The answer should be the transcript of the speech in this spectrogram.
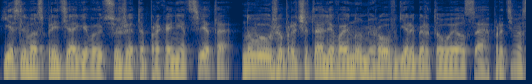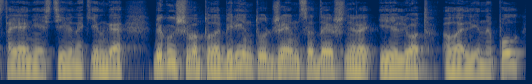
Если вас притягивают сюжеты про конец света, но вы уже прочитали «Войну миров» Герберта Уэллса, «Противостояние» Стивена Кинга, «Бегущего по лабиринту» Джеймса Дэшнера и «Лед» Лалины Пол,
